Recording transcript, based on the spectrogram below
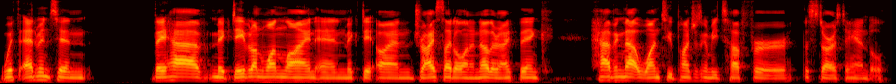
with Edmonton, they have McDavid on one line and McDa- on Draisaitl on another. And I think having that one-two punch is going to be tough for the Stars to handle.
